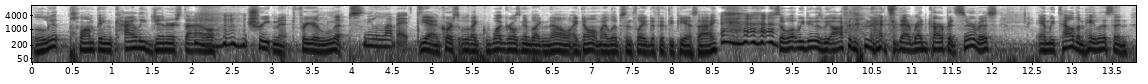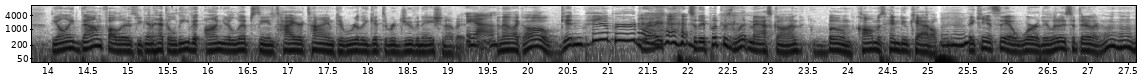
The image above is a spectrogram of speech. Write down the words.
lip plumping, Kylie Jenner style treatment for your lips? We love it. Yeah, of course. Like, what girl's gonna be like? No, I don't want my lips inflated to 50 psi. so what we do is we offer them that that red carpet service, and we tell them, hey, listen, the only downfall is you're gonna have to leave it on your lips the entire time to really get the rejuvenation of it. Yeah. And they're like, oh, getting pampered, right? so they put this lip mask on, boom, calm as Hindu cattle. They can't say a word. They literally sit there like, mm-hmm,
